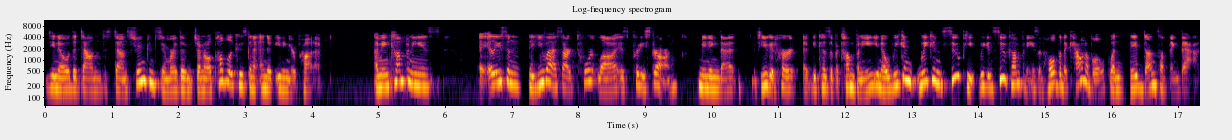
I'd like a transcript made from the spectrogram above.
you know the down this downstream consumer the general public who's going to end up eating your product? I mean companies at least in the us our tort law is pretty strong meaning that if you get hurt because of a company you know we can we can sue people we can sue companies and hold them accountable when they've done something bad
